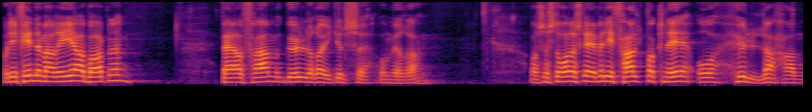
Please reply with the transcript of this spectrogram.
Og de finner Maria og barnet, bærer fram gull, røykelse og myrra. Og så står det skrevet de falt på kne og hylla han.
